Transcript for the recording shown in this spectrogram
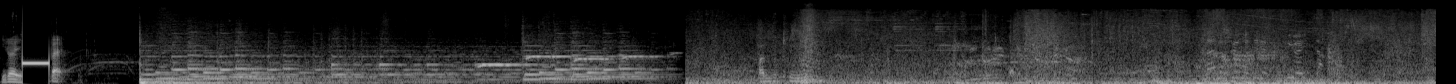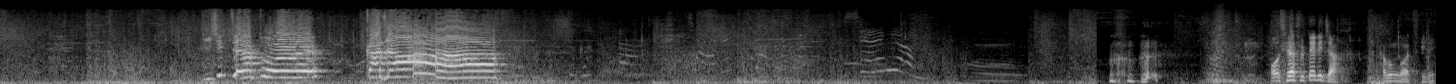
이런 빨 반도킹이 20제라 툴 가자! 어, 제라툴 때리자. 잡은 것 같은데.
